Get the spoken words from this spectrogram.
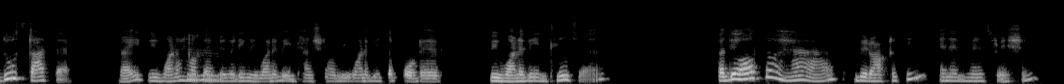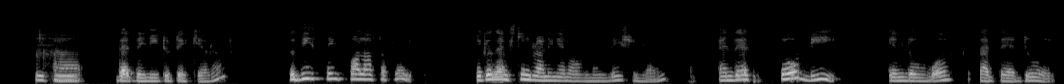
do start there, right? We want to help mm-hmm. everybody. We want to be intentional. We want to be supportive. We want to be inclusive. But they also have bureaucracy and administration mm-hmm. uh, that they need to take care of. So these things fall off the plate because I'm still running an organization, right? And they're so deep in the work that they're doing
